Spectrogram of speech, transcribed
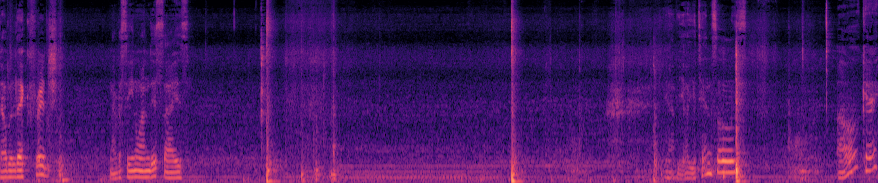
Double deck fridge. Never seen one this size. You have your utensils. Okay.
